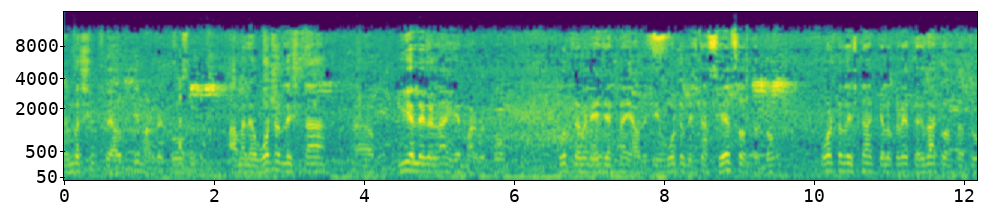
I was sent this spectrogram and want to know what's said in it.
ಮೆಂಬರ್ಶಿಪ್ ಯಾವ ರೀತಿ ಮಾಡಬೇಕು ಆಮೇಲೆ ವೋಟರ್ ಲಿಸ್ಟ್ನ ಇ ಎಲ್ ಎಗಳನ್ನ ಏನ್ ಮಾಡಬೇಕು ಬೂತ್ ಲೆವೆಲ್ ಏಜೆಂಟ್ನ ಯಾವ ರೀತಿ ವೋಟರ್ ಲಿಸ್ಟ್ನ ಸೇರಿಸುವಂಥದ್ದು ವೋಟರ್ ಲಿಸ್ಟ್ನ ಕೆಲವು ಕಡೆ ತೆಗೆದಾಕುವಂಥದ್ದು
